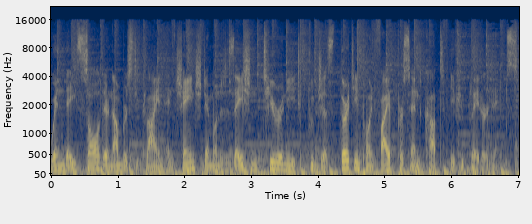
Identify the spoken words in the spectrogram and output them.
when they saw their numbers decline and changed their monetization tyranny to just 13.5% cut if you play their games.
